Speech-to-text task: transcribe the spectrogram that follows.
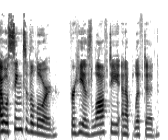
I will sing to the Lord, for he is lofty and uplifted.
